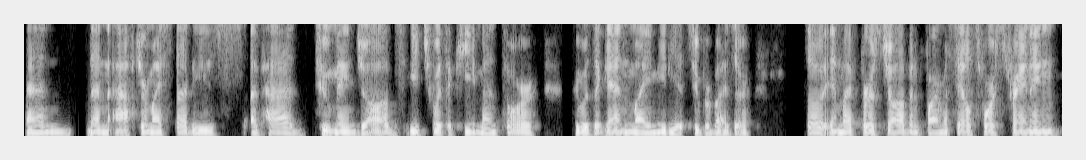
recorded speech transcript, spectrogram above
And then after my studies, I've had two main jobs, each with a key mentor who was again my immediate supervisor. So in my first job in pharma sales force training,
